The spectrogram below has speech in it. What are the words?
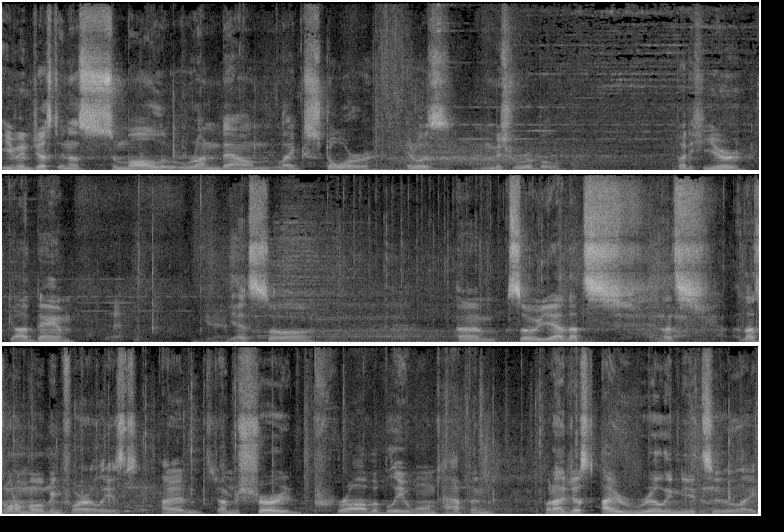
even just in a small rundown like store, it was miserable. But here, goddamn. Yes, so um so yeah, that's that's that's what I'm hoping for at least. I'm I'm sure it probably won't happen, but I just I really need to like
